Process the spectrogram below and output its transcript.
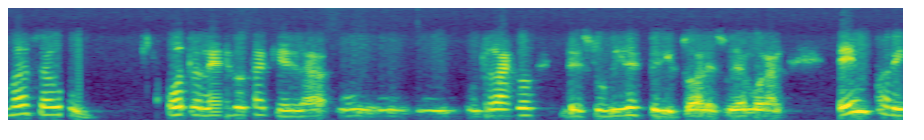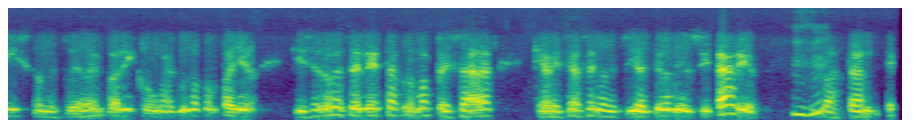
Más aún, otra anécdota que da un, un, rasgo de su vida espiritual, de su vida moral. En París, cuando estudiaba en París con algunos compañeros, quisieron hacerle estas bromas pesadas que a veces hacen los estudiantes universitarios, bastante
